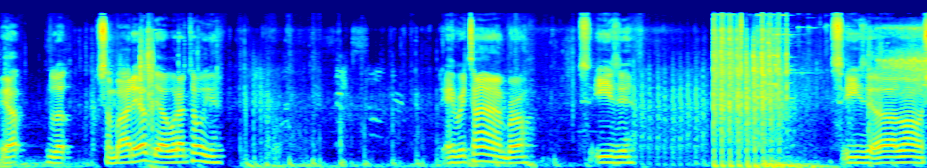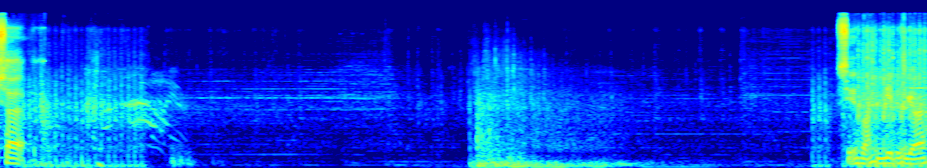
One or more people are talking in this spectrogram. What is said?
Yep. Look, somebody up there. What I told you. Every time, bro. It's easy. It's easy. Uh, long shot. See if I can get this guy.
